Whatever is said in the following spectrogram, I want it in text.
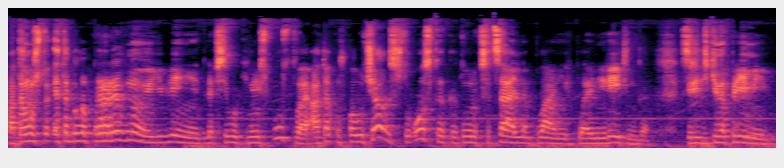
Потому что это было прорывное явление для всего киноискусства, а так уж получалось, что Оскар, который в социальном плане и в плане рейтинга среди кинопремий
